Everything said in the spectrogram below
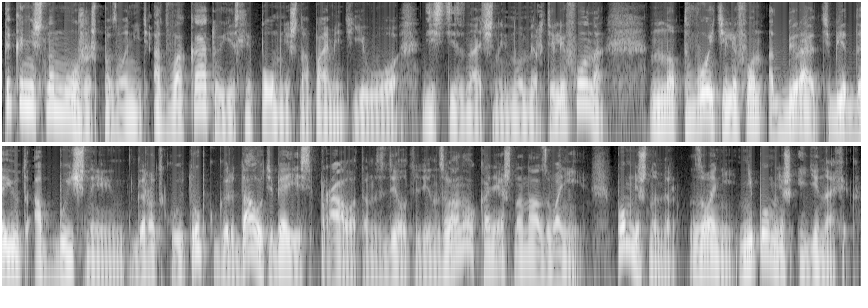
ты, конечно, можешь позвонить адвокату, если помнишь на память его десятизначный номер телефона, но твой телефон отбирают, тебе дают обычную городскую трубку, говорят, да, у тебя есть право там сделать один звонок, конечно, на звони. Помнишь номер? Звони. Не помнишь? Иди нафиг.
